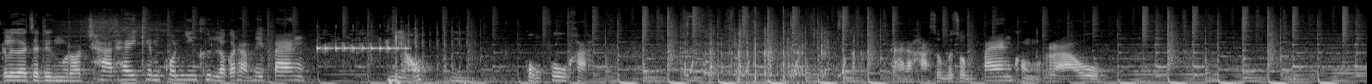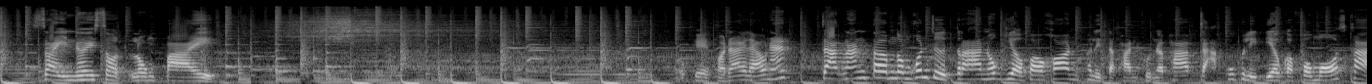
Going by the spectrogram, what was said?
เกลือจะดึงรสชาติให้เข้มข้นยิ่งขึ้น แล้วก็ทำให้แป้งเหนียวผงฟูค่ะเอาละค่ะส่วนผสมแป้งของเรา ใส่เนยสดลงไป โอเค พอได้แล้วนะ จากนั้นเติมนมข้นจืดตรานกเหยี่ยวฟอลคอน ผลิตภัณฑ์คุณภาพจากผู้ผลิตเดียวกับโฟโมสค่ะ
